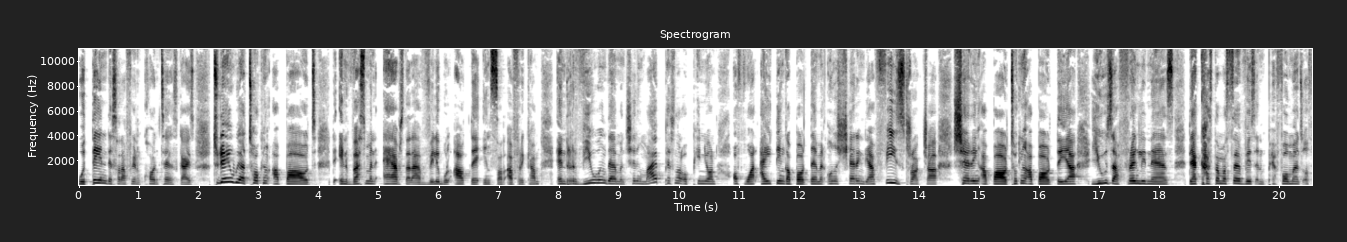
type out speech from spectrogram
within the South African context, guys. Today we are talking about the investment apps that are available out there in South Africa and reviewing them and sharing my personal opinion of what I think about them and also sharing their fee structure, sharing about, talking about their user friendliness, their customer service and performance of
